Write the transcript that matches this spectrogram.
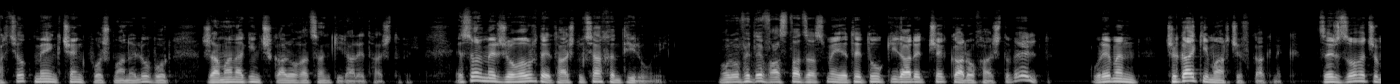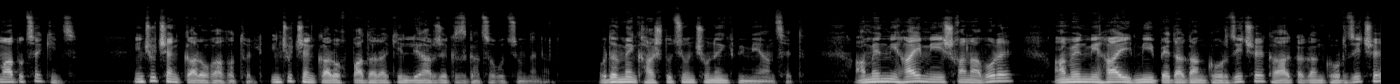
Արդյոք մենք չենք փոշմանելու, որ ժամանակին չկարողացանք իրար հետ հաշտվել։ Այսօր մեր ժողովուրդը այդ հաշտության խնդիր ունի, որովհետև Աստված ասում է, եթե դուք իրար հետ չեք կարող հաշտվել, ուրեմն չգաք իմ առջև կակնեք։ Ձեր զոհը չմատուցեք ինձ։ Ինչու չենք կարող աղոթել։ Ինչու չենք կարող պատարակին լիարժեք զգացողություն ունենալ։ Որովհետև մենք հաշտություն չունենք միմյանց հետ Ամեն մի հայ մի իշխանավոր է, ամեն մի հայ մի pedagogan գործիչ է, քաղաքական գործիչ է,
